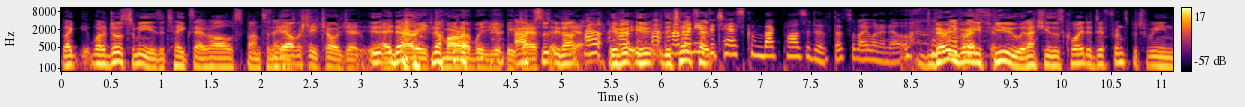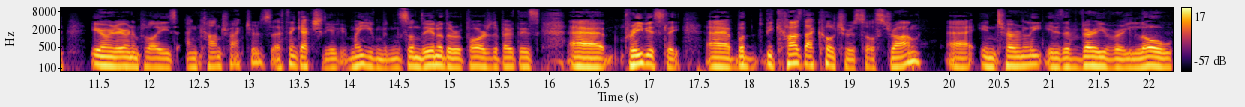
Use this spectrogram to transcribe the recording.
like what it does to me is it takes out all So spontaneity. they obviously told you, uh, no, Barry, no, tomorrow no. will you be Absolutely tested? not. Yeah. How, If it- if how- it how takes many of the tests come back positive? That's what I want to know. very, very few. And actually, there's quite a difference between Erin Erin employees and contractors. I think actually it may even been Sunday another reported about this uh, previously. Uh, but because that culture is so strong. Uh, internally, it is a very, very low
